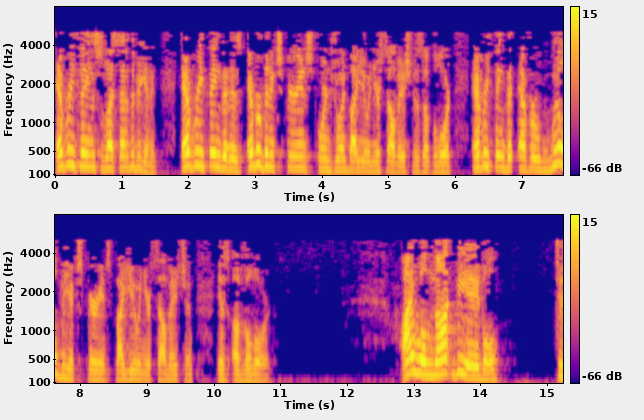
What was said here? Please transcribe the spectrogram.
everything, this is what I said at the beginning, everything that has ever been experienced or enjoyed by you in your salvation is of the Lord. Everything that ever will be experienced by you in your salvation is of the Lord. I will not be able to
